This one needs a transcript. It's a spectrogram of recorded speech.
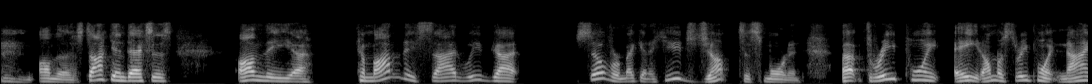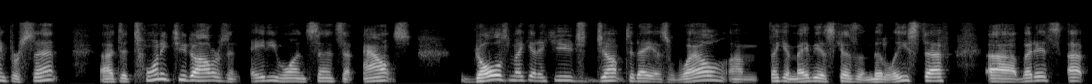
on the stock indexes. On the uh, commodity side, we've got silver making a huge jump this morning, up 3.8, almost 3.9% uh, to $22.81 an ounce. Gold's making a huge jump today as well. I'm thinking maybe it's because of the Middle East stuff, uh, but it's up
